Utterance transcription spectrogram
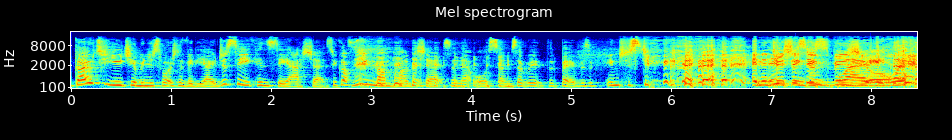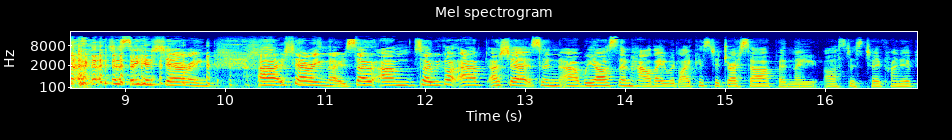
go to YouTube and just watch the video, just so you can see our shirts. We've got three mum hug shirts and they're awesome. So, we, but it was interesting, An interesting, display. to see us sharing, uh, sharing those. So, um, so we got our, our shirts and uh, we asked them how they would like us to dress up, and they asked us to kind of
